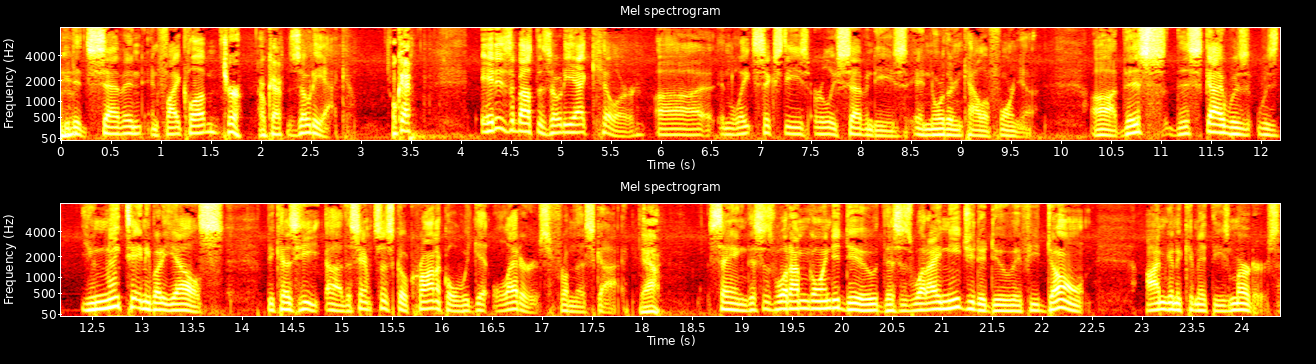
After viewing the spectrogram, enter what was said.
He did Seven and Fight Club. Sure, okay, Zodiac. okay, It is about the Zodiac killer uh, in the late '60s, early '70s in Northern California. Uh, this this guy was was unique to anybody else because he uh, the San Francisco Chronicle would get letters from this guy yeah, saying, "This is what I'm going to do. This is what I need you to do. If you don't, I'm going to commit these murders."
